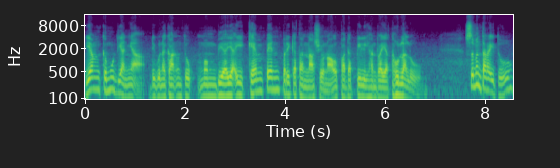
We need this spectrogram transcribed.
yang kemudiannya digunakan untuk membiayai kempen Perikatan Nasional pada pilihan raya tahun lalu. Sementara itu,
